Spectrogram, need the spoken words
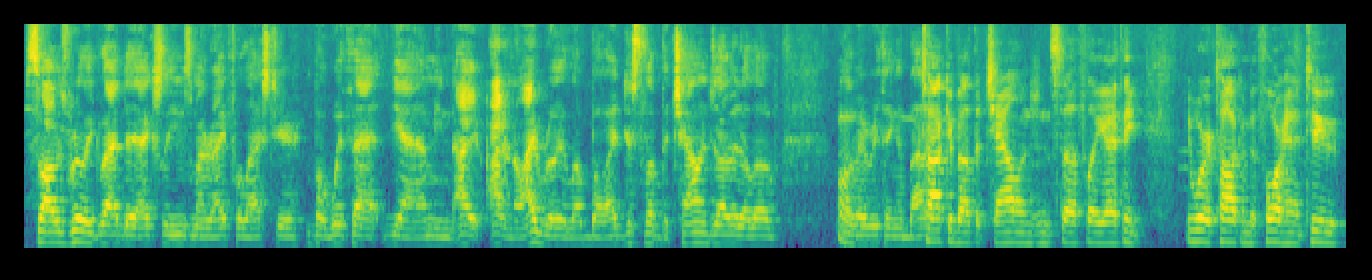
so I was really glad to actually use my rifle last year. But with that, yeah, I mean, I I don't know. I really love bow. I just love the challenge of it. I love love Well, everything about talk it. Talk about the challenge and stuff. Like I think we were talking beforehand too,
